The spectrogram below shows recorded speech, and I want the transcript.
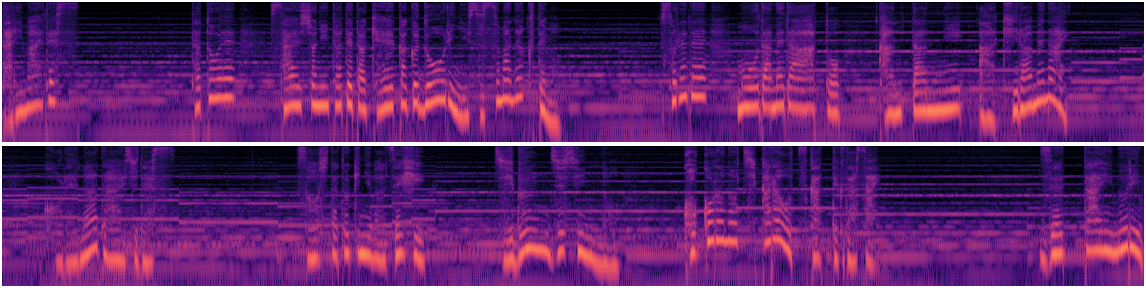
当たり前です。たとえ最初に立てた計画通りに進まなくてもそれでもうダメだと簡単に諦めない。これが大事です。そうした時にはぜひ自分自身の心の力を使ってください。絶対無理を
